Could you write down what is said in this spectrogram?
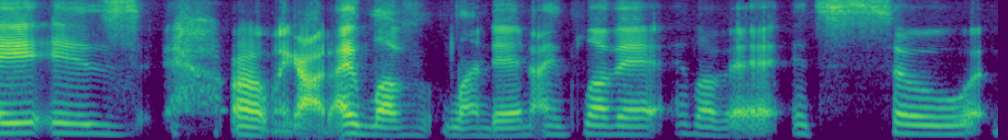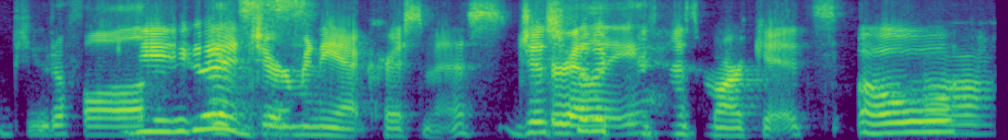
it is, oh my God, I love London. I love it. I love it. It's so beautiful. You go it's, to Germany at Christmas just really? for the Christmas markets. Oh, oh,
